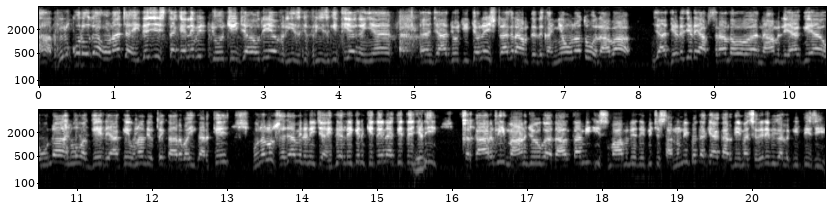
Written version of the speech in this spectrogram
ਹਾਂ ਬਿਲਕੁਲ ਉਹਦਾ ਹੋਣਾ ਚਾਹੀਦਾ ਜੀ। ਇਸ ਤਾਂ ਕਹਿੰਦੇ ਵੀ ਜੋ ਚੀਜ਼ਾਂ ਉਹਦੀਆਂ ਫਰੀਜ਼ ਫਰੀਜ਼ ਕੀਤੀਆਂ ਗਈਆਂ ਜਾਂ ਜੋ ਚੀਜ਼ਾਂ ਉਹਨੇ ਇੰਸਟਾਗ੍ਰam ਤੇ ਦਿਖਾਈਆਂ ਉਹਨਾਂ ਤੋਂ ਇਲਾਵਾ ਜਾਂ ਜਿਹੜੇ ਜਿਹੜੇ ਅਫਸਰਾਂ ਦਾ ਨਾਮ ਲਿਆ ਗਿਆ ਉਹਨਾਂ ਨੂੰ ਅੱਗੇ ਲਿਆ ਕੇ ਉਹਨਾਂ ਦੇ ਉੱਤੇ ਕਾਰਵਾਈ ਕਰਕੇ ਉਹਨਾਂ ਨੂੰ ਸਜ਼ਾ ਮਿਲਣੀ ਚਾਹੀਦੀ ਹੈ। ਲੇਕਿਨ ਕਿਤੇ ਨਾ ਕਿਤੇ ਜਿਹੜੀ ਸਰਕਾਰ ਵੀ ਮਾਣਯੋਗ ਅਦਾਲਤਾਂ ਵੀ ਇਸ ਮਾਮਲੇ ਦੇ ਵਿੱਚ ਸਾਨੂੰ ਨਹੀਂ ਪਤਾ ਕਿਆ ਕਰਦੀ। ਮੈਂ ਸਵੇਰੇ ਵੀ ਗੱਲ ਕੀਤੀ ਸੀ।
